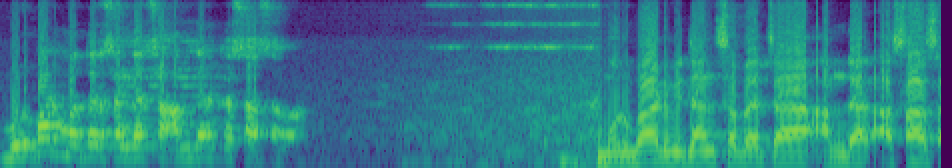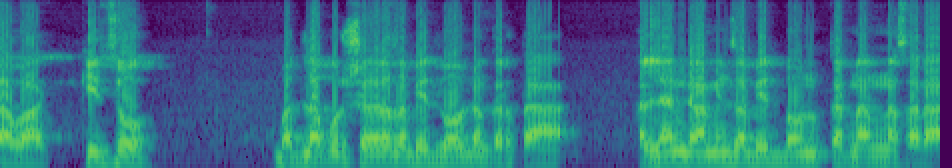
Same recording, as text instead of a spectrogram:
मुरबाड मतदारसंघाचा आमदार कसा असावा? मुरबाड विधानसभेचा आमदार असा असावा की जो बदलापूर शहराचा भेदभाव न करता कल्याण ग्रामीणचा भेदभाव करणार नसावा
